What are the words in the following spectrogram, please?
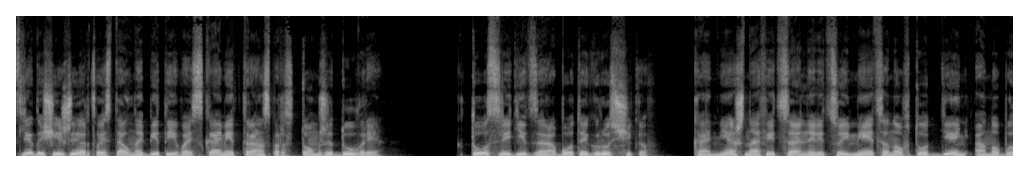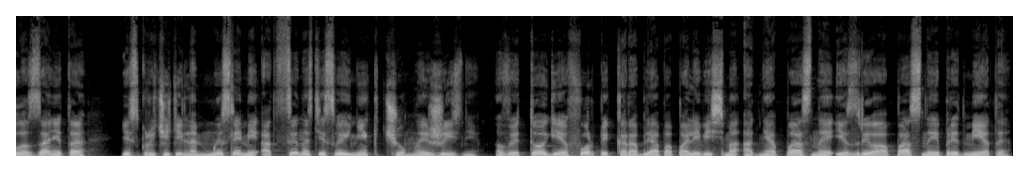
Следующей жертвой стал набитый войсками транспорт в том же Дувре. Кто следит за работой грузчиков? Конечно, официальное лицо имеется, но в тот день оно было занято исключительно мыслями о ценности своей никчемной жизни. В итоге в форпик корабля попали весьма огнеопасные и взрывоопасные предметы.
